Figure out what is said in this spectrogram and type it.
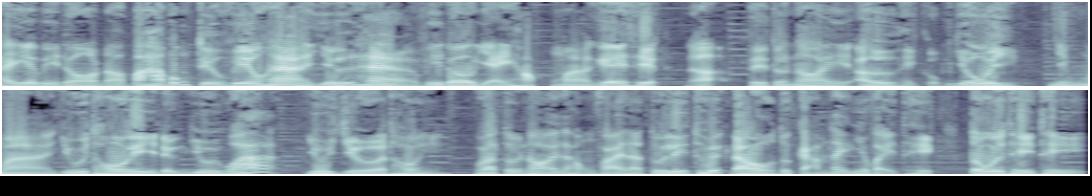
thấy cái video đó ba bốn triệu view ha dữ ha video dạy học mà ghê thiệt. Đó. Thì tôi nói ừ thì cũng vui nhưng mà vui thôi đừng vui quá vui vừa thôi. Và tôi nói là không phải là tôi lý thuyết đâu tôi cảm thấy như vậy thiệt. Tôi thì thì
